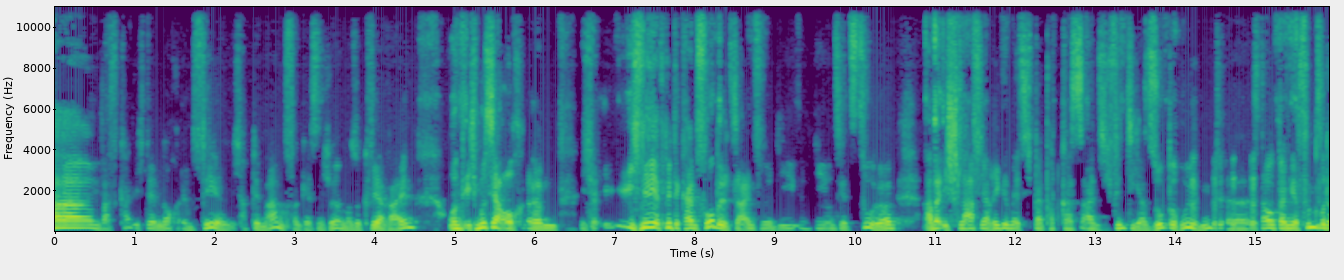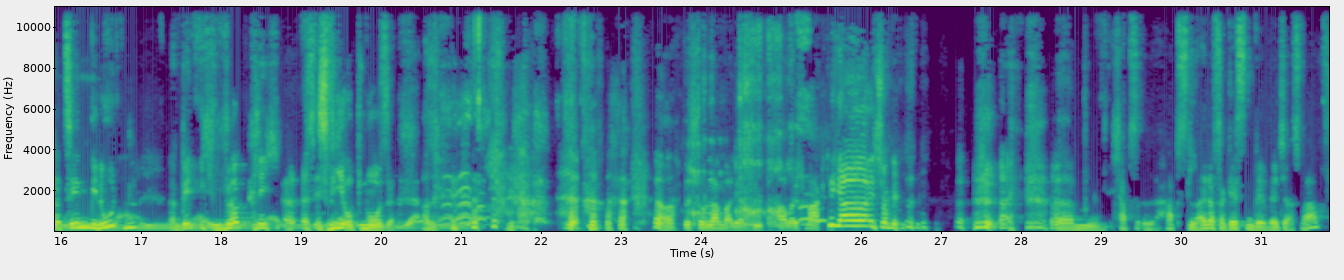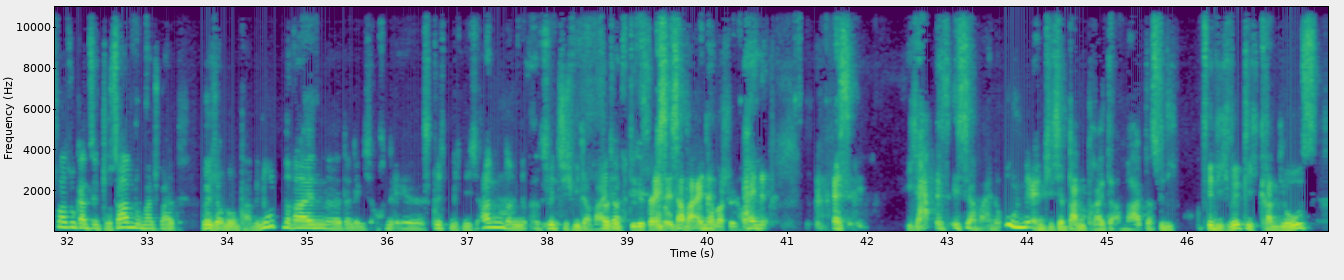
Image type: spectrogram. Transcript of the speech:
ähm, was kann ich denn noch empfehlen? Ich habe den Namen vergessen. Ich höre immer so quer rein. Und ich muss ja auch, ähm, ich, ich will jetzt bitte kein Vorbild sein für die, die uns jetzt zuhören, aber ich schlafe ja regelmäßig bei Podcasts ein. Ich finde die ja so berühmend. äh, es dauert bei mir fünf oder zehn Minuten. Dann bin ich wirklich, äh, es ist wie Hypnose. Also, Ja, bist schon langweiliger Typ, aber ich mag dich. Ja, ist schon. Nein, ähm, ich hab's, äh, hab's leider vergessen, welcher es war. Es war so ganz interessant und manchmal höre ich auch nur ein paar Minuten rein. Äh, dann denke ich auch, nee, äh, spricht mich nicht an. Dann switche ich wieder weiter. Es ist aber eine, eine es, ja, es ist ja aber eine unendliche Bandbreite am Markt. Das finde ich, finde ich wirklich grandios.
